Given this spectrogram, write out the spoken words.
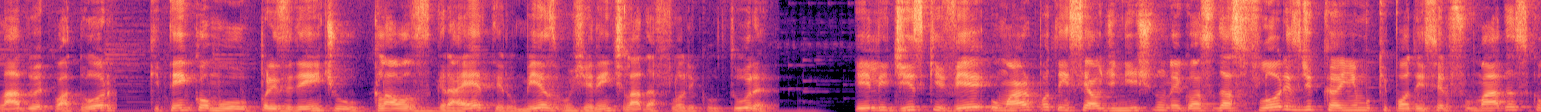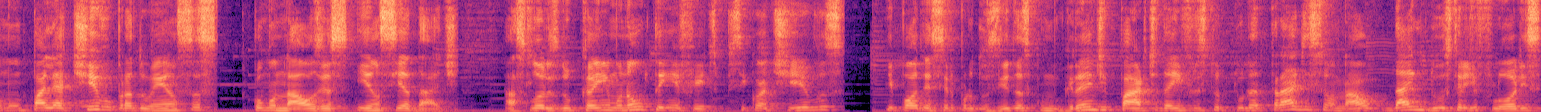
lá do Equador, que tem como presidente o Klaus Graeter, o mesmo gerente lá da floricultura, ele diz que vê o maior potencial de nicho no negócio das flores de cânhamo que podem ser fumadas como um paliativo para doenças como náuseas e ansiedade. As flores do cânhamo não têm efeitos psicoativos e podem ser produzidas com grande parte da infraestrutura tradicional da indústria de flores,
